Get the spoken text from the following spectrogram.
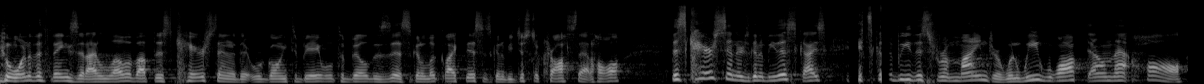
And one of the things that I love about this care center that we're going to be able to build is this. It's going to look like this. It's going to be just across that hall. This care center is going to be this, guys. It's going to be this reminder. When we walk down that hall,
